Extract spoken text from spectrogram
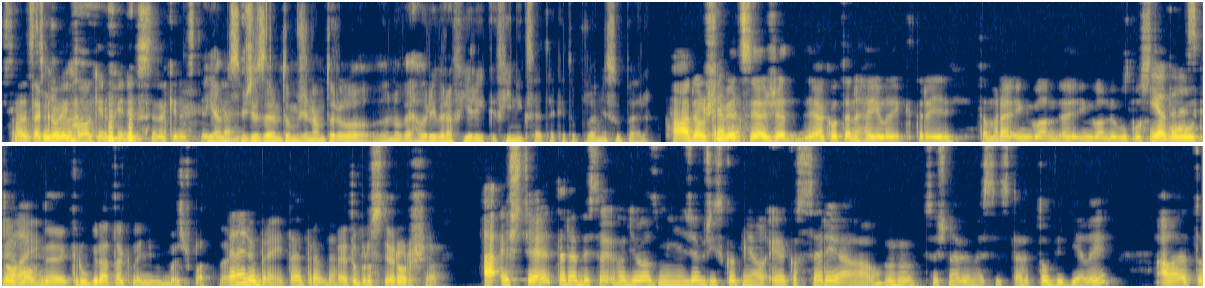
si Ale takový Joaquin Phoenix si taky nestěží. Já myslím, že vzhledem tomu, že nám to dalo nového Rivera Phoenixe, tak je to podle mě super. A další Pravda. věc je, že jako ten Haley, který tam hraje England, Englandovu postavu jo, toho ne, Krugera, tak není vůbec špatný. Ten je dobrý, to je pravda. A je to prostě Rorschach. A ještě teda by se hodilo zmínit, že Vřízkot měl i jako seriál, uh-huh. což nevím, jestli jste to viděli, ale to,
